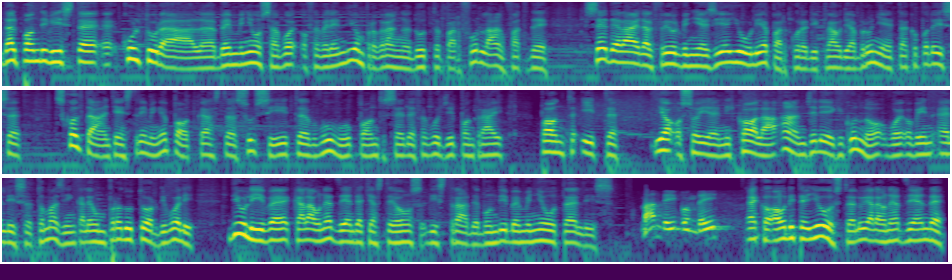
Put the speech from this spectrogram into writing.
dal punto di vista eh, culturale. Benvenuti a voi o un programma tutto par Furlan, fatto da sede RAI dal Friul Vignesi e Giuli e par cura di Claudia Brugnetta, che potete ascoltare anche in streaming e podcast sul sito www.sedefvg.rai.com Pont.it. Io sono Nicola Angeli e chi con noi voi ovin Ellis Tomasin che è un produttore di voli di olive che ha un'azienda a Chiasteons di strade. Buondì, benvenuto Ellis. Monday, buondì. Ecco, Audite Just, lui ha un'azienda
